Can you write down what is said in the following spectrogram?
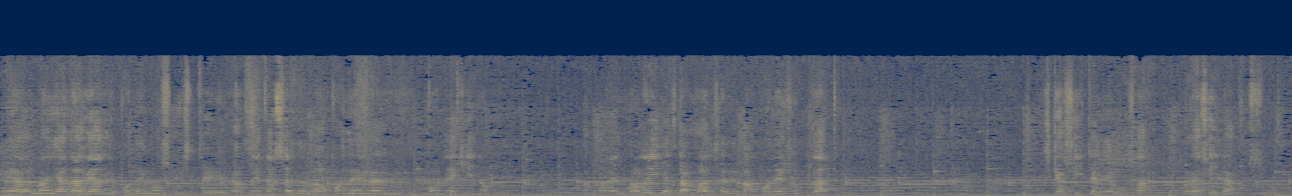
Y al mañana ya le ponemos este, la frente, se le va a poner el mole aquí, el mole y el tamal se le va a poner su plato. Es que así tenemos, ¿ah? ahora sí la costumbre.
